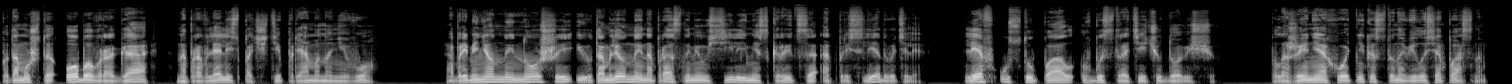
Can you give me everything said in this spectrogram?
потому что оба врага направлялись почти прямо на него. Обремененный ношей и утомленный напрасными усилиями скрыться от преследователя, лев уступал в быстроте чудовищу. Положение охотника становилось опасным.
